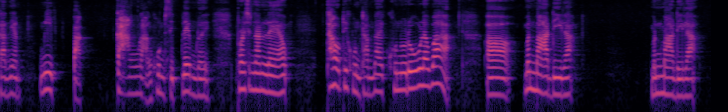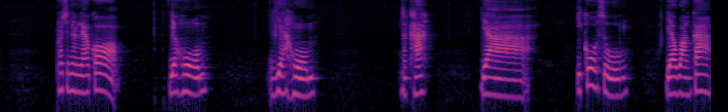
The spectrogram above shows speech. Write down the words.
กันเนี่ยมีดปักกลางหลังคุณสิบเล่มเลย เพราะฉะนั้นแล้ว เท่าที่คุณทำได้คุณรู้แล้วว่า มันมาดีละ มันมาดีละ เพราะฉะนั้นแล้วก็ อย่าโหม อย่าโหมนะคะ อย่าอีโก้สูง อย่าวางกล้าม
